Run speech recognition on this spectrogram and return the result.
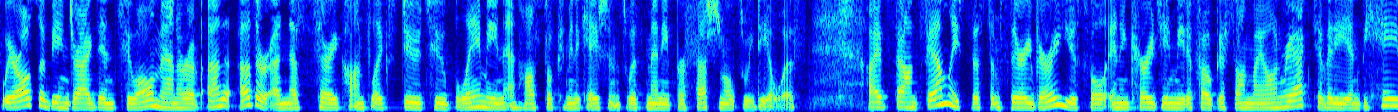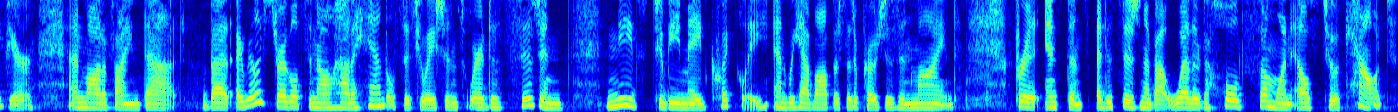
We are also being dragged into all manner of other unnecessary conflicts due to blaming and hostile communications with many professionals we deal with. I've found family systems theory very useful in encouraging me to focus on my own reactivity and behavior and modifying that but I really struggle to know how to handle situations where a decision needs to be made quickly and we have opposite approaches in mind. For instance, a decision about whether to hold someone else to account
